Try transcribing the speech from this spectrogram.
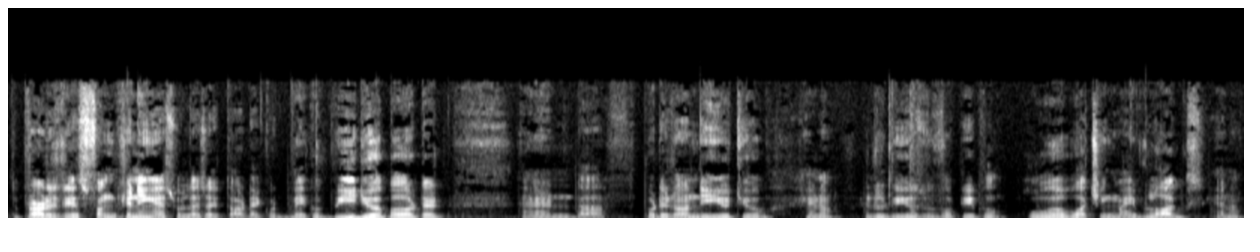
the product is functioning as well as i thought i could make a video about it and uh, put it on the youtube you know. It'll be useful for people who are watching my vlogs you know.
